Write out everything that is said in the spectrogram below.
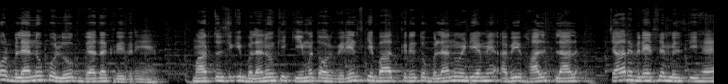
और बलैनो को लोग ज़्यादा खरीद रहे हैं। मारुति की बलानों की कीमत और वेरिएंट्स की बात करें तो बलैनो इंडिया में अभी हाल फ़िलहाल चार वेरिएंट्स में मिलती है,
